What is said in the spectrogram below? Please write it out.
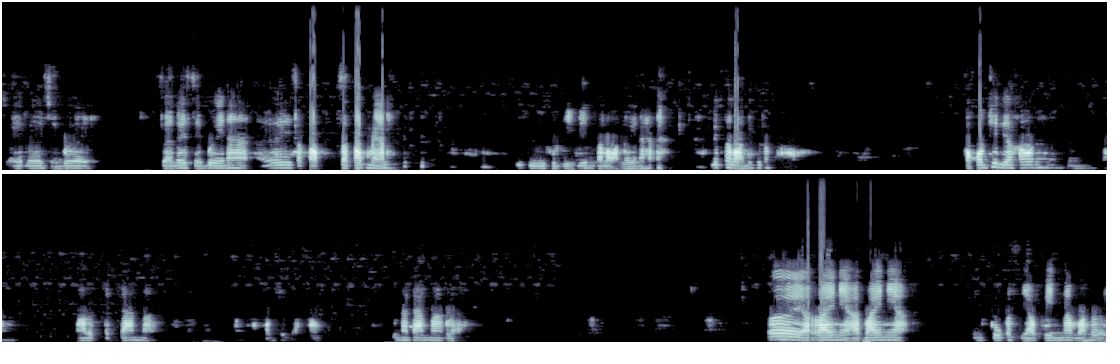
เสียเลยเสียเบยเสียเลยเสียเบยนะฮะเอ้ยสต็อปสต็อปแมนนี่คือคุณเอกเล่นตลอดเลยนะฮะเล่นตลอดนี่คือต้องขอความช่วยเหลือเขานะฮะต้องมาแบบจั ดการหน่อยต้องขอความช่วยเหลือเขาคุณหน้าด้านมากเลยเอ้ย อะไรเนี่ย อะไรเนี่ย เป็นกูก็เสียเป็นนะวะเฮ้ย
